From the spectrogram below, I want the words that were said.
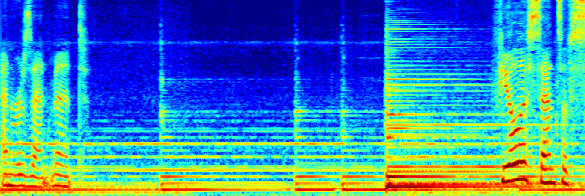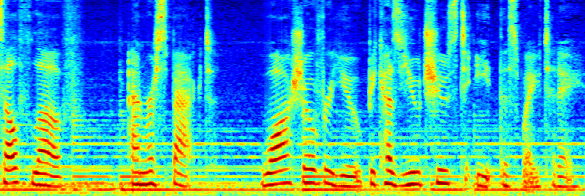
and resentment. Feel a sense of self love and respect wash over you because you choose to eat this way today.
